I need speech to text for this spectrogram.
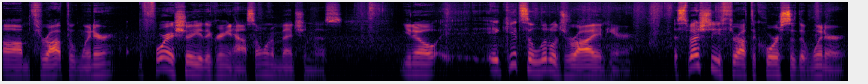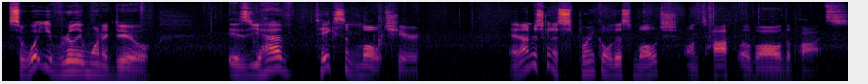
um, throughout the winter. Before I show you the greenhouse, I want to mention this. You know, it gets a little dry in here, especially throughout the course of the winter. So what you really want to do is you have, take some mulch here and I'm just gonna sprinkle this mulch on top of all the pots.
